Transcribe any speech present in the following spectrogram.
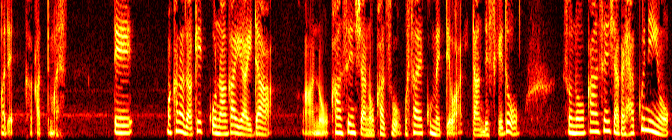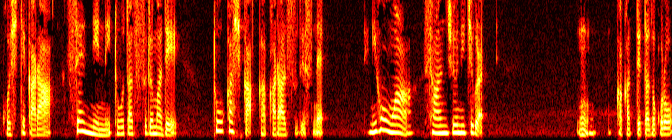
までかかってます。で、まあ、カナダは結構長い間、あの、感染者の数を抑え込めてはいたんですけど、その感染者が100人を超してから1000人に到達するまで10日しかかからずですね、日本は30日ぐらい、うん、かかってたところ、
